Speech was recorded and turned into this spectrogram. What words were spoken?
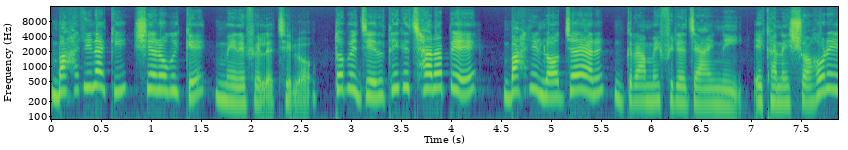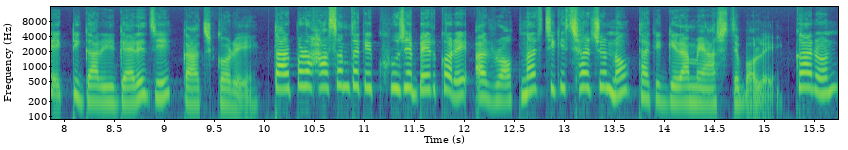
বাহারি নাকি সে রোগীকে মেরে ফেলেছিল। তবে জেল থেকে ছাড়া পেয়ে বাহারি লজ্জায় আর গ্রামে ফিরে যায়নি। এখানে শহরে একটি গাড়ির গ্যারেজে কাজ করে। তারপর হাসান তাকে খুঁজে বের করে আর রত্নার চিকিৎসার জন্য তাকে গ্রামে আসতে বলে। কারণ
